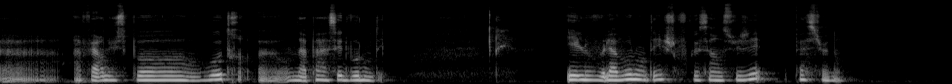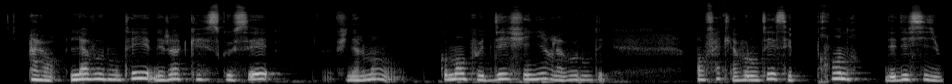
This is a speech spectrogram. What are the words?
euh, à faire du sport ou autre, euh, on n'a pas assez de volonté. Et la volonté, je trouve que c'est un sujet passionnant. Alors, la volonté, déjà, qu'est-ce que c'est finalement Comment on peut définir la volonté? En fait, la volonté, c'est prendre des décisions.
